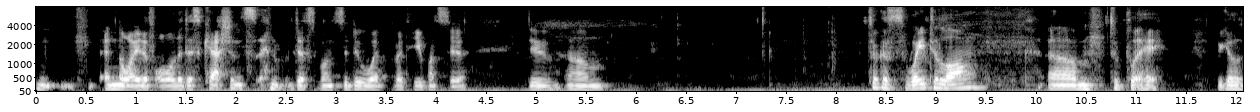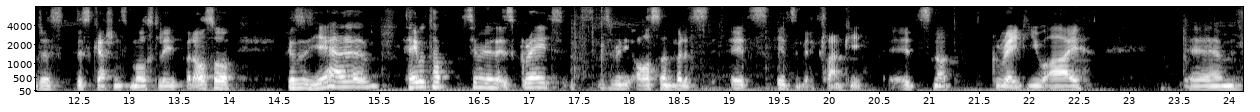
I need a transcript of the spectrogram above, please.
annoyed of all the discussions and just wants to do what, what he wants to do. Um, took us way too long um, to play because of this discussions mostly, but also because yeah, tabletop simulator is great. It's, it's really awesome, but it's it's it's a bit clunky. It's not great UI. Um,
